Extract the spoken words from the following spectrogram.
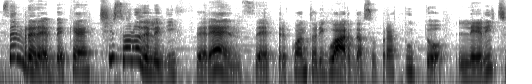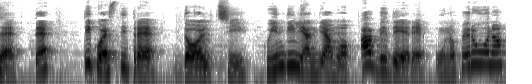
sembrerebbe che ci sono delle differenze per quanto riguarda soprattutto le ricette di questi tre dolci. Quindi li andiamo a vedere uno per uno,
